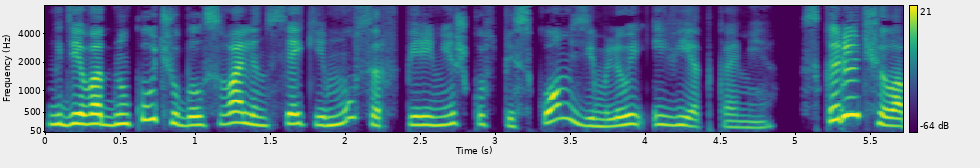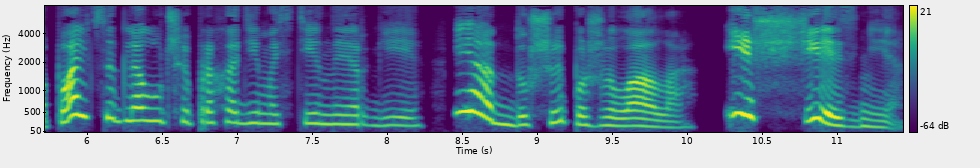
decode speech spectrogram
где в одну кучу был свален всякий мусор вперемешку с песком, землей и ветками. Скрючила пальцы для лучшей проходимости энергии и от души пожелала. «Исчезни!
